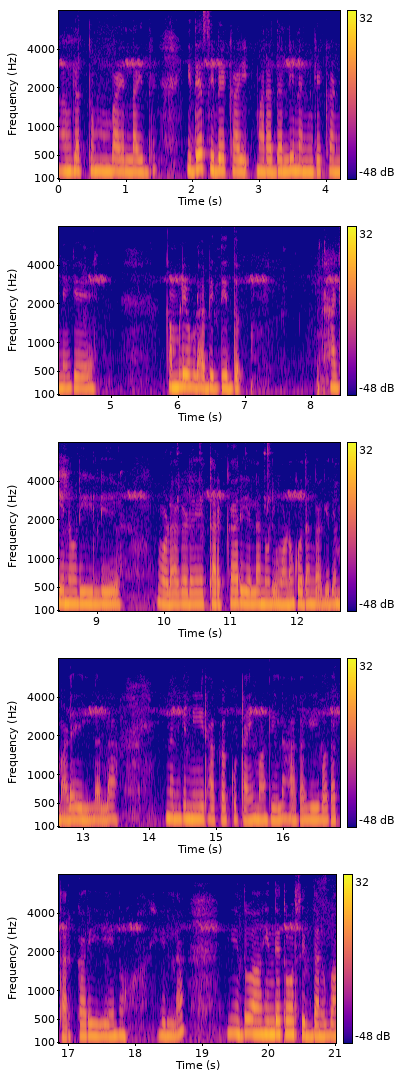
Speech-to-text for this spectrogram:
ಅಂಗಳ ತುಂಬ ಎಲ್ಲ ಇದ್ದರೆ ಇದೇ ಸೀಬೆಕಾಯಿ ಮರದಲ್ಲಿ ನನಗೆ ಕಣ್ಣಿಗೆ ಕಂಬಳಿ ಹುಳ ಬಿದ್ದಿದ್ದು. ಹಾಗೆ ನೋಡಿ ಇಲ್ಲಿ ಒಳಗಡೆ ತರಕಾರಿ ಎಲ್ಲ ನೋಡಿ ಒಣಗೋದಂಗಾಗಿದೆ. ಮಳೆ ಇಲ್ಲಲ್ಲ. ನನಗೆ ನೀರು ಹಾಕೋಕ್ಕೂ ಟೈಮ್ ಆಗಲಿಲ್ಲ. ಹಾಗಾಗಿ ಇವಾಗ ತರಕಾರಿ ಏನು ಇಲ್ಲ. ಇದು ಹಿಂದೆ ತೋರಿಸಿದ್ದಲ್ವಾ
